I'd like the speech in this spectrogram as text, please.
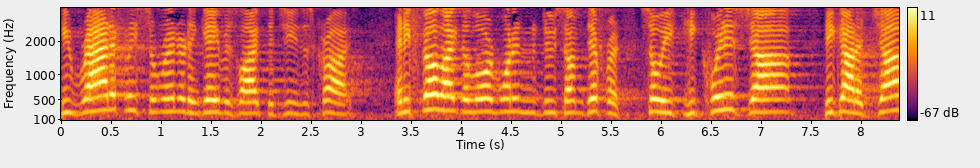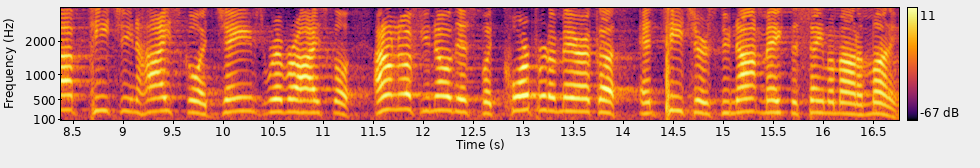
He radically surrendered and gave his life to Jesus Christ. And he felt like the Lord wanted him to do something different. So he, he quit his job. He got a job teaching high school at James River High School. I don't know if you know this, but corporate America and teachers do not make the same amount of money.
